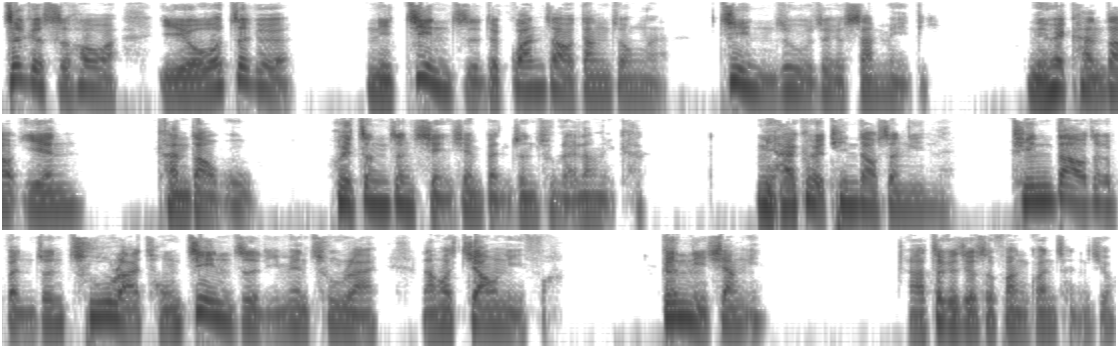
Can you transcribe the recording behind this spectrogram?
这个时候啊，由这个你静止的观照当中啊，进入这个三昧地，你会看到烟，看到雾，会真正显现本尊出来让你看。你还可以听到声音呢，听到这个本尊出来，从镜子里面出来，然后教你法。跟你相应啊，这个就是放观成就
